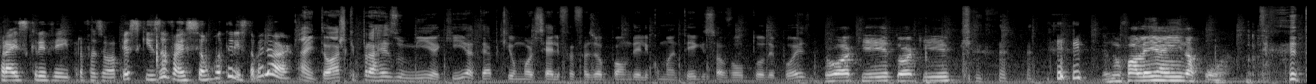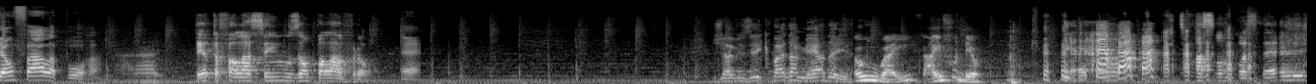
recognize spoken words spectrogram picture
para escrever e para fazer uma pesquisa vai ser um roteirista melhor. Ah, então acho que para resumir aqui, até porque o Morcelli foi fazer o pão dele com manteiga e só voltou depois. Tô aqui, tô aqui. Eu não falei ainda, porra. então fala, porra. Caralho. Tenta falar sem usar um palavrão. É. Já avisei que vai dar merda aí. Uh, aí, aí fudeu. Participação do Bocelli.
